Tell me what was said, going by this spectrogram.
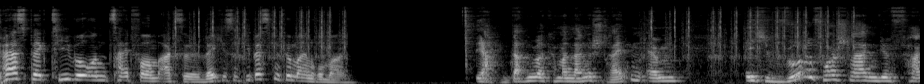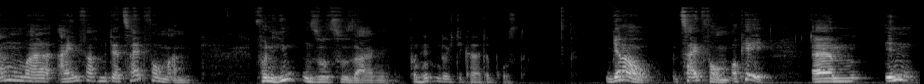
Perspektive und Zeitform, Axel. Welche sind die besten für meinen Roman? Ja, darüber kann man lange streiten. Ähm, ich würde vorschlagen, wir fangen mal einfach mit der Zeitform an. Von hinten sozusagen. Von hinten durch die kalte Brust. Genau, Zeitform, okay. Ähm, in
